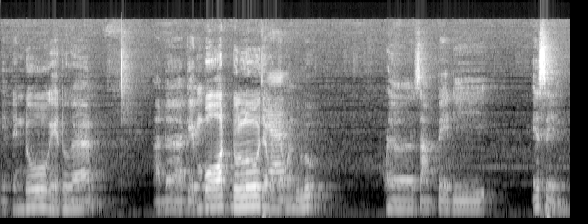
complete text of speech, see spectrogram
Nintendo gitu kan. Ada game board dulu zaman zaman dulu. Eh, sampai di SMP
